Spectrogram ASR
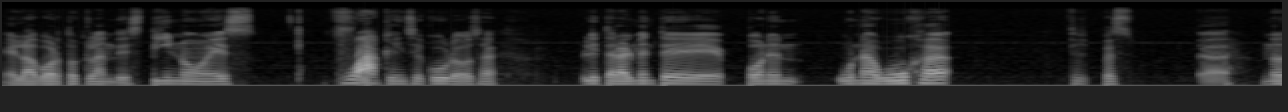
El aborto clandestino es... ¡Fua! ¡Qué inseguro! O sea, literalmente ponen una aguja. que, Pues... ah, no,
